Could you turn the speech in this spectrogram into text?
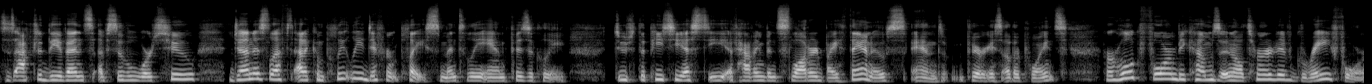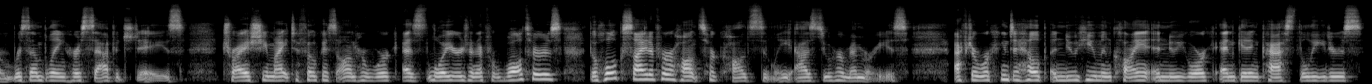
It says after the events of Civil War II, Jen is left at a completely different place, mentally and physically. Due to the PTSD of having been slaughtered by Thanos and various other points, her Hulk form becomes an alternative gray form, resembling her savage days. Try as she might to focus on her work as lawyer Jennifer Walters, the Hulk side of her haunts her constantly, as do her memories. After working to help a new human client in New York and getting past the leaders,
